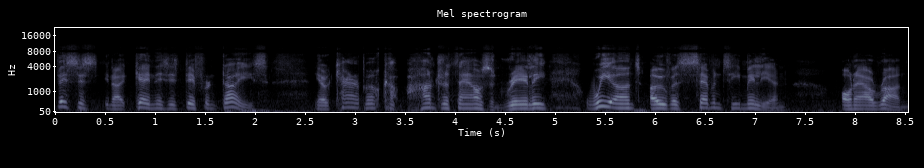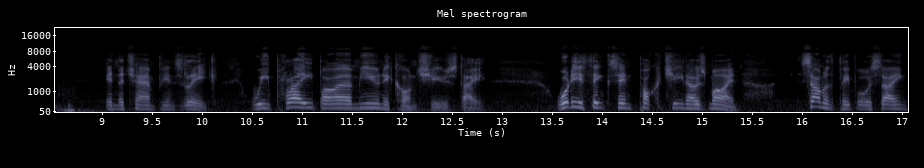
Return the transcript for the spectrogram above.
this is, you know, again, this is different days. You know, Carabao Cup, 100,000, really? We earned over 70 million on our run in the Champions League. We play Bayern Munich on Tuesday. What do you think's in Pochettino's mind? Some of the people were saying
